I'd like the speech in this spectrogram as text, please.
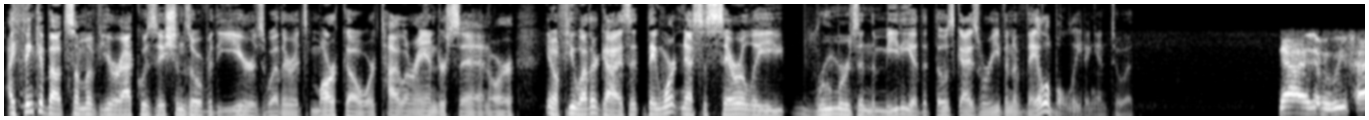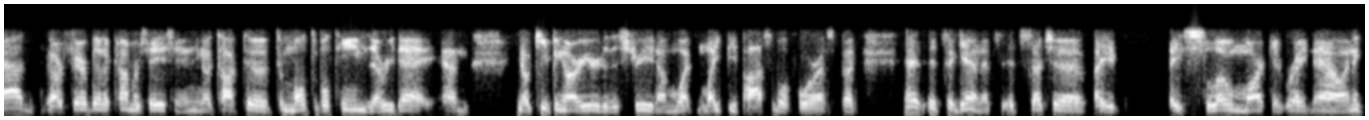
I think about some of your acquisitions over the years, whether it's Marco or Tyler Anderson or you know a few other guys that they weren't necessarily rumors in the media that those guys were even available leading into it. Yeah, I mean we've had our fair bit of conversation. You know, talk to to multiple teams every day, and you know keeping our ear to the street on what might be possible for us. But eh, it's again, it's it's such a, a a slow market right now, and it,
